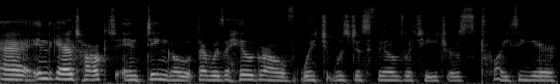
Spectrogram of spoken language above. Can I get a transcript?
Uh, in the Gaeltacht in Dingle, there was a Hillgrove which was just filled with teachers twice a year.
